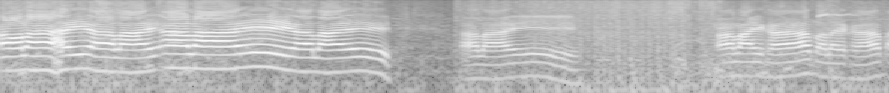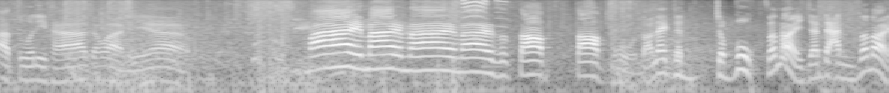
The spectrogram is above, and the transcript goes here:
อะไรอะไรอะไรอะไรอะไร อะไรครับอะไรครับอัดตัวดีครับจังหวะนี้ไม่ไม่ไม่ไม่สต็อปสต็อปโอ้โหตอนแรกจะจะบุกซะหน่อยจะดันซะหน่อย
